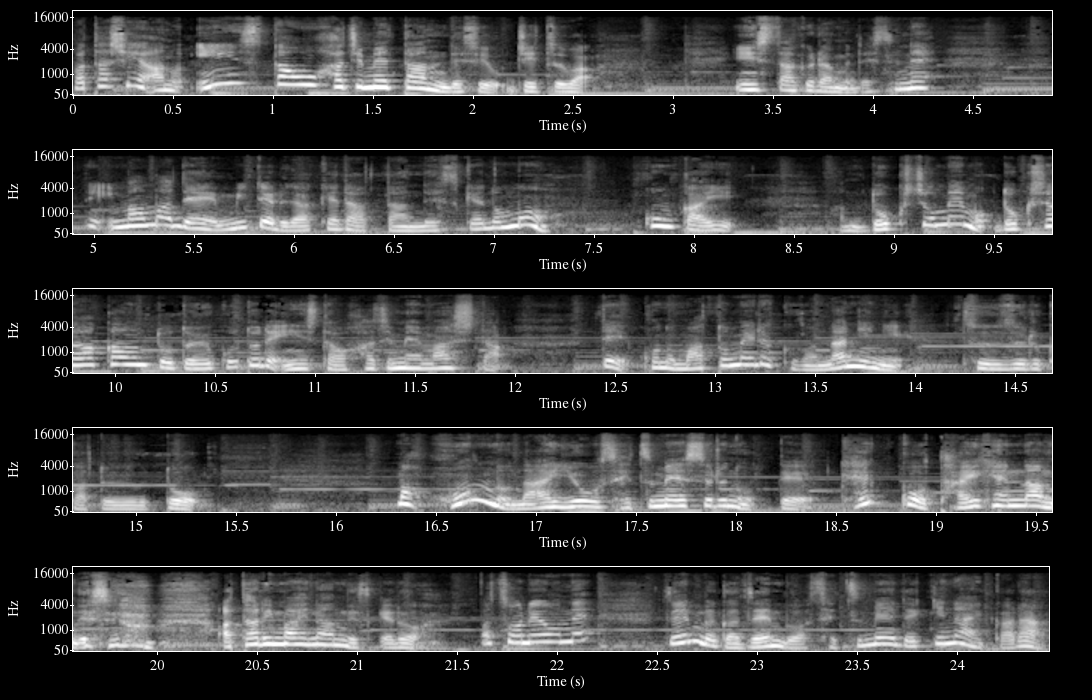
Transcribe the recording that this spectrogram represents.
私あのインスタを始めたんですよ実は。インスタグラムですね。で今まで見てるだけだったんですけども今回あの読書メモ読書アカウントということでインスタを始めました。でこのまとめ力が何に通ずるかというとまあ、本の内容を説明するのって結構大変なんですよ。当たり前なんですけど、まあ、それをね全部が全部は説明できないから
